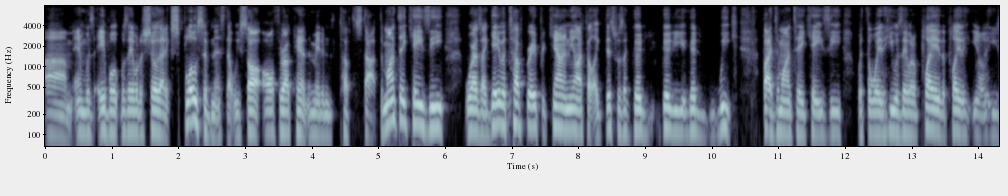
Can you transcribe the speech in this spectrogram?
um, and was able was able to show that explosiveness that we saw all throughout camp that made him tough to stop. Damontae Kazee, whereas I gave a tough grade for Keanu Neal, I felt like this was a good good good week by Damontae Kazee with the way that he was able to play the play that you know he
